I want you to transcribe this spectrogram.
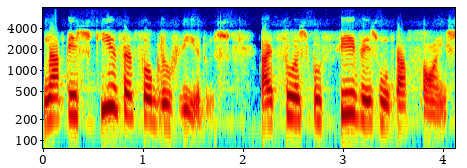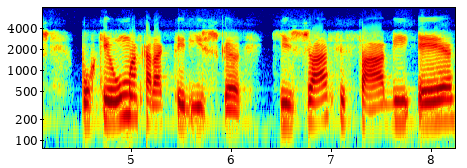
na pesquisa sobre o vírus, as suas possíveis mutações, porque uma característica que já se sabe é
